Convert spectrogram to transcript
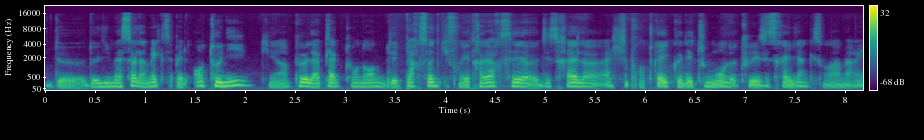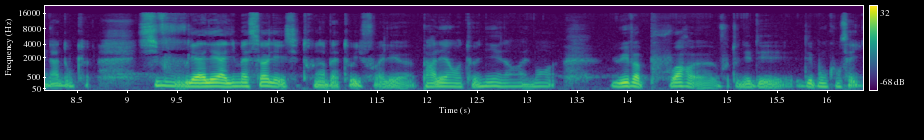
de, Limassol, un mec qui s'appelle Anthony, qui est un peu la plaque tournante des personnes qui font les traversées euh, d'Israël euh, à Chypre. En tout cas, il connaît tout le monde, tous les Israéliens qui sont dans la marina. Donc, euh, si vous voulez aller à Limassol et essayer de trouver un bateau, il faut aller parler à Anthony et normalement, lui va pouvoir vous donner des bons conseils.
